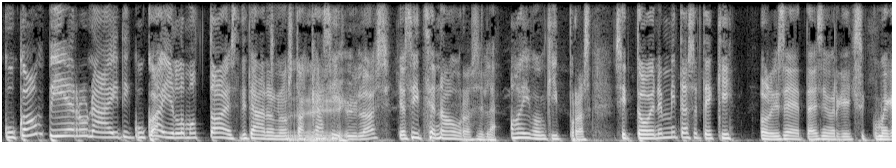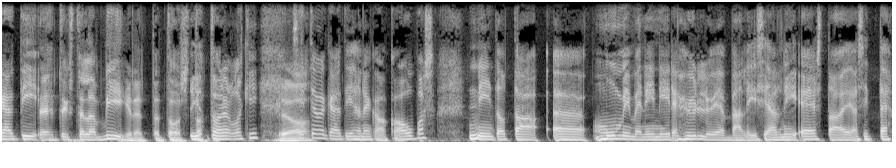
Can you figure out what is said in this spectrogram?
kuka on pierun äiti, kuka ilmoittaa, ja sitten pitää aina nostaa Ei. käsi ylös. Ja sitten se naurasi sille aivan kippuras. Sitten toinen, mitä se teki, oli se, että esimerkiksi kun me käytiin Tehtiinkö teillä viihdettä tosta? ja todellakin. Joo. Sitten me käytiin hänen kanssaan kaupassa, niin tota, ö, mummi meni niiden hyllyjen väliin siellä niin eestaan ja sitten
